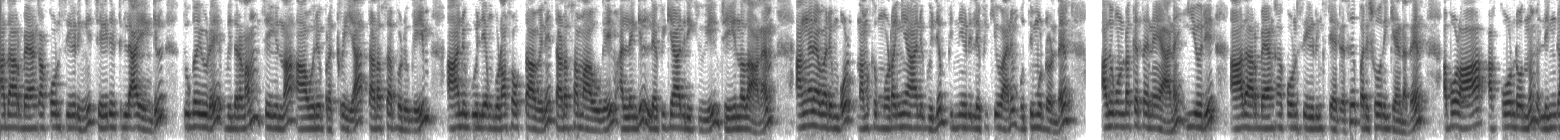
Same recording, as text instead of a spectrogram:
ആധാർ ബാങ്ക് അക്കൗണ്ട് സീഡിങ് ചെയ്തിട്ടില്ല എങ്കിൽ തുകയുടെ വിതരണം ചെയ്യുന്ന ആ ഒരു പ്രക്രിയ തടസ്സപ്പെടുകയും ആനുകൂല്യം ഗുണഭോക്താവിന് തടസ്സമാവുകയും അല്ലെങ്കിൽ ലഭിക്കാതിരിക്കുകയും ചെയ്യുന്നതാണ്. അങ്ങനെ വരുമ്പോൾ നമുക്ക് മുടങ്ങിയ ആനുകൂല്യം പിന്നീട് ലഭിക്കുവാനും ബുദ്ധിമുട്ടുണ്ട്. അതുകൊണ്ടൊക്കെ തന്നെയാണ് ഈ ഒരു Aadhaar bank account seeding status പരിശോധിക്കേണ്ടത്. അപ്പോൾ ആ അക്കൗണ്ട് ഒന്നും ലിങ്ക്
